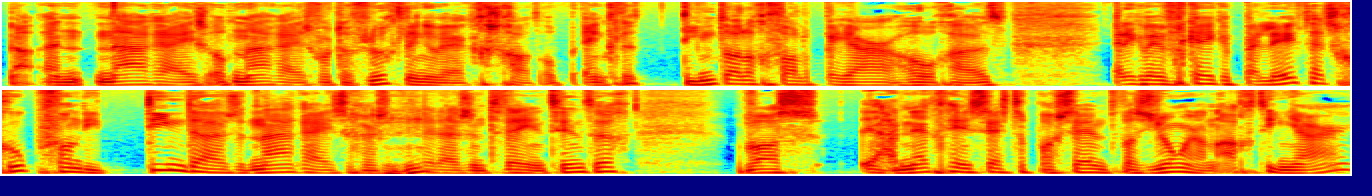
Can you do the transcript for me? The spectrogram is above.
Nou, een nareis op nareis wordt een vluchtelingenwerk geschat op enkele tientallen gevallen per jaar hooguit. En ik heb even gekeken per leeftijdsgroep van die 10.000 nareizigers in 2022 mhm. was ja, net geen 60% was jonger dan 18 jaar.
